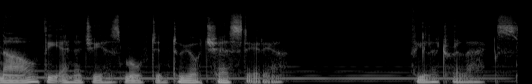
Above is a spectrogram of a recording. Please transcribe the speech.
Now the energy has moved into your chest area. Feel it relax.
